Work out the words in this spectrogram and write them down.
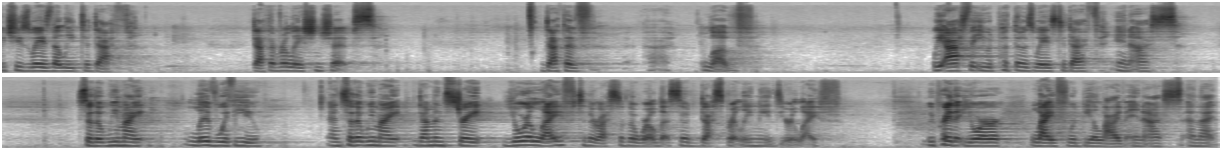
We choose ways that lead to death death of relationships, death of uh, love. We ask that you would put those ways to death in us so that we might live with you and so that we might demonstrate your life to the rest of the world that so desperately needs your life. We pray that your life would be alive in us, and that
